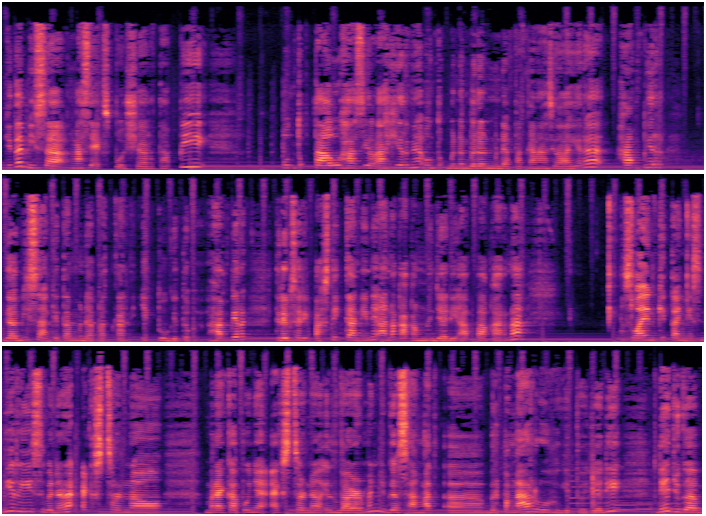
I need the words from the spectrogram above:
kita bisa ngasih exposure tapi untuk tahu hasil akhirnya untuk benar-benar mendapatkan hasil akhirnya hampir gak bisa kita mendapatkan itu gitu. Hampir tidak bisa dipastikan ini anak akan menjadi apa karena selain kitanya sendiri sebenarnya external mereka punya external environment juga sangat uh, berpengaruh gitu. Jadi dia juga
